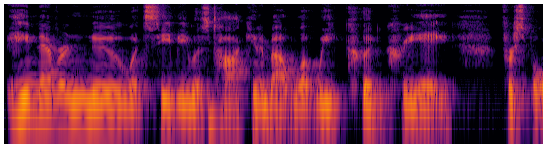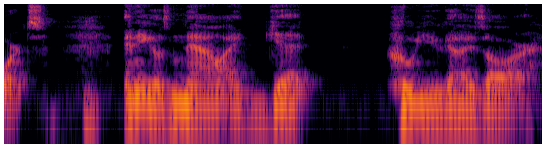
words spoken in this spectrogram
he never knew what CB was talking about, what we could create for sports. Hmm. And he goes, now I get who you guys are.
